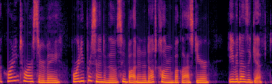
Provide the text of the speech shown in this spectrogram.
According to our survey, 40% of those who bought an adult coloring book last year gave it as a gift,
